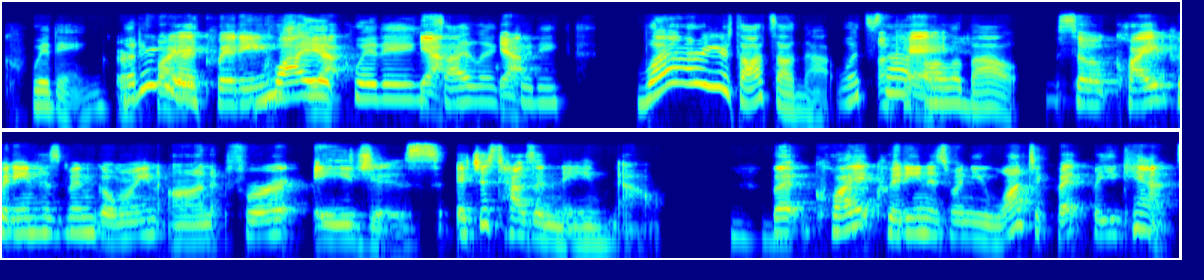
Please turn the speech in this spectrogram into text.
quitting. Or what are quiet your quitting? Quiet yeah. quitting, yeah. silent yeah. quitting. What are your thoughts on that? What's that all about? So, quiet quitting has been going on for ages. It just has a name now. Mm-hmm. But quiet quitting is when you want to quit, but you can't,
